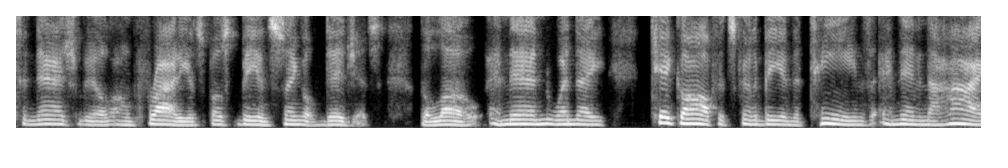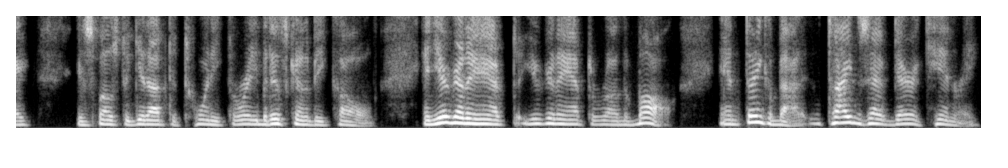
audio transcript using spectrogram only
to Nashville on Friday, it's supposed to be in single digits, the low, and then when they kick off, it's going to be in the teens, and then in the high is supposed to get up to 23, but it's going to be cold. And you're going to have to you're going to have to run the ball. And think about it. The Titans have Derrick Henry,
